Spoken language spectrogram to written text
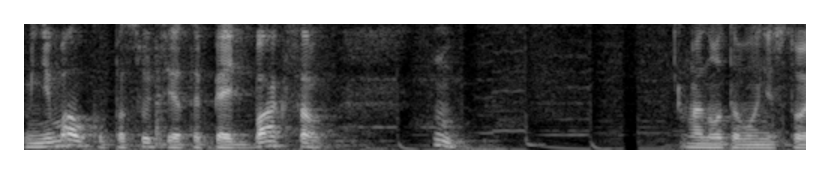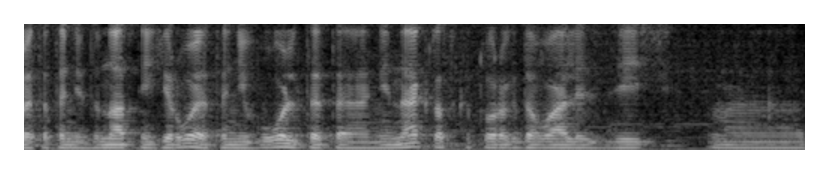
минималку. По сути это 5 баксов. Ну, оно того не стоит. Это не донатный герой, это не Вольт, это не Некрос, которых давали здесь. А,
